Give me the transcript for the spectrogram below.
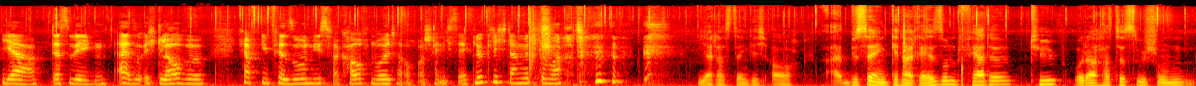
Ja, deswegen. Also ich glaube, ich habe die Person, die es verkaufen wollte, auch wahrscheinlich sehr glücklich damit gemacht. ja, das denke ich auch. Bist du denn generell so ein Pferdetyp oder hattest du schon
